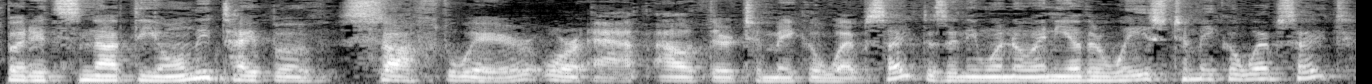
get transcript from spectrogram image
But it's not the only type of software or app out there to make a website. Does anyone know any other ways to make a website?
